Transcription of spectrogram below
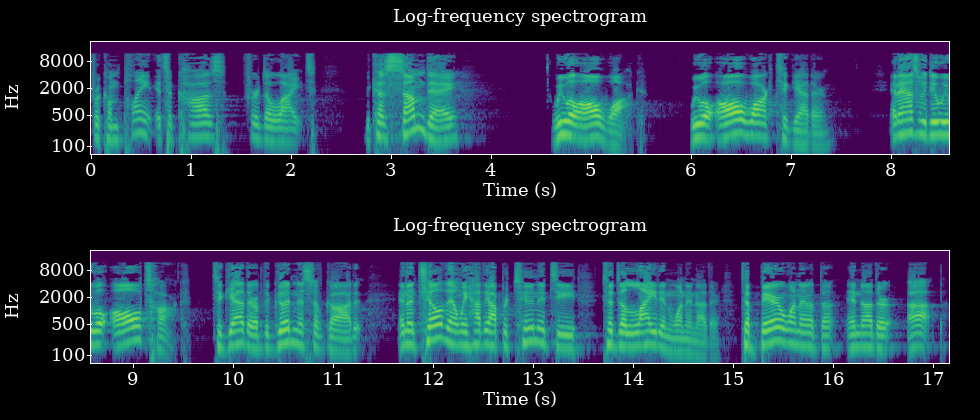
for complaint, it's a cause for delight. Because someday we will all walk. We will all walk together. And as we do, we will all talk together of the goodness of God. And until then, we have the opportunity to delight in one another, to bear one another up,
